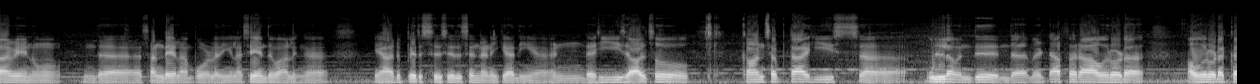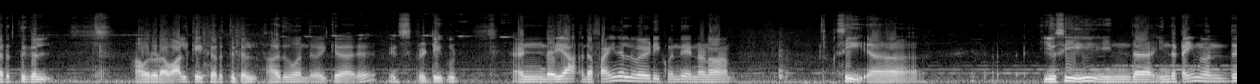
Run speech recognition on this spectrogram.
தான் வேணும். இந்த சண்டையெல்லாம் போடாதீங்களாம் சேர்ந்து வாழுங்க. யார் பெருசு சிறுசுன்னு நினைக்காதீங்க. அண்ட் ஹீ இஸ் ஆல்சோ கான்செப்டாக ஹீஸ் உள்ளே வந்து இந்த மெட்டாஃபராக அவரோட அவரோட கருத்துக்கள் அவரோட வாழ்க்கை கருத்துக்கள் அதுவும் வந்து வைக்கிறாரு. It's pretty good and yeah அந்த ஃபைனல் வேர்டிக்கு வந்து என்னென்னா சி யூ சி இந்த இந்த டைம் வந்து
